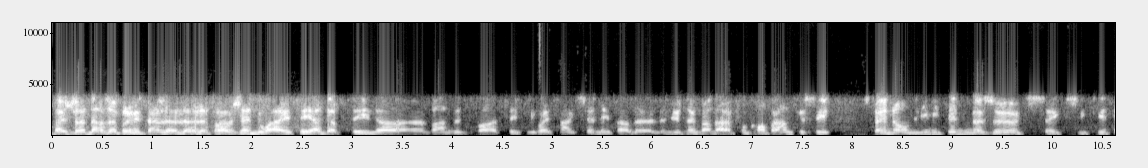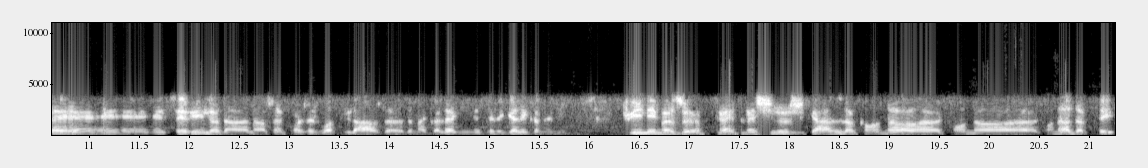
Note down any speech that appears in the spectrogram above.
Ben, je dans un premier temps, le, le- le projet de loi a été adopté là, euh, vendredi passé, puis il va être sanctionné par le, le lieutenant-gouverneur. Il faut comprendre que c'est un nombre limité de mesures qui, qui, étaient in- in- insérées dans, dans un projet de loi plus large de, de ma collègue ministre déléguée à l'économie. Puis les mesures très, très chirurgicales qu'on a, euh, qu'on a, euh, qu'on a adoptées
